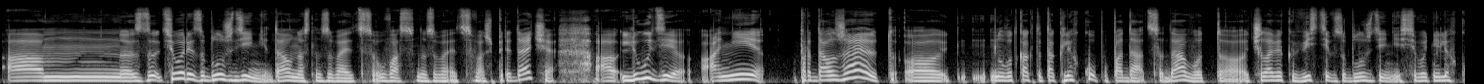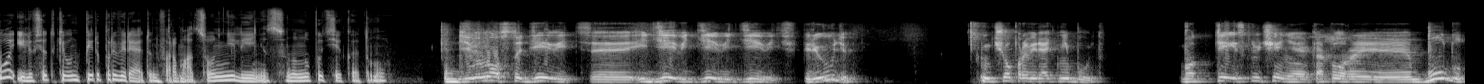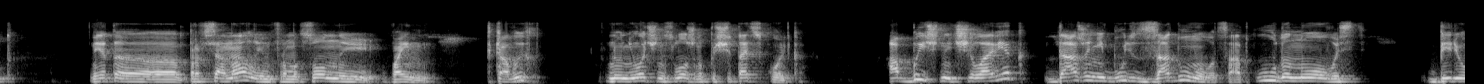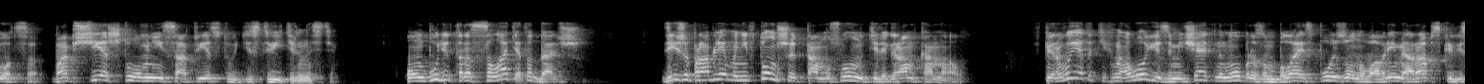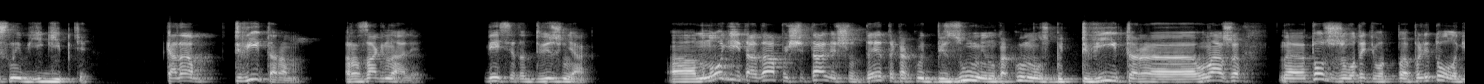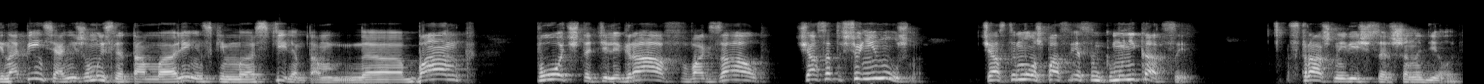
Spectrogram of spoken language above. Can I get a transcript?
а, теория заблуждений, да, у нас называется, у вас называется ваша передача. А, люди, они продолжают, э, ну вот как-то так легко попадаться, да, вот э, человека ввести в заблуждение сегодня легко, или все-таки он перепроверяет информацию, он не ленится, ну, на пути к этому? 99,999 в периоде ничего проверять не будет. Вот те исключения, которые будут, это профессионалы информационной войны. Таковых ну, не очень сложно посчитать сколько обычный человек даже не будет задумываться, откуда новость берется, вообще что в ней соответствует действительности. Он будет рассылать это дальше. Здесь же проблема не в том, что это там условно телеграм-канал. Впервые эта технология замечательным образом была использована во время арабской весны в Египте, когда твиттером разогнали весь этот движняк. А, многие тогда посчитали, что да это какой-то безумие, ну какой может быть Твиттер. Э, у нас же э, тоже же вот эти вот политологи на пенсии, они же мыслят там э, ленинским стилем, там банк, почта, телеграф, вокзал. Сейчас это все не нужно. Сейчас ты можешь посредством коммуникации страшные вещи совершенно делать.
